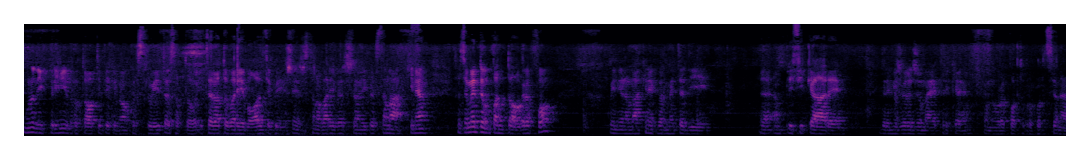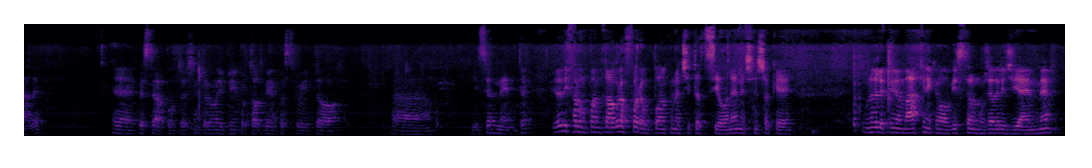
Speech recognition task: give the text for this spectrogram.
uno dei primi prototipi che abbiamo costruito, è stato iterato varie volte, quindi esistono varie versioni di questa macchina, essenzialmente un pantografo, quindi una macchina che permette di eh, amplificare delle misure geometriche con un rapporto proporzionale eh, questo è appunto sempre uno dei primi prototipi che abbiamo costruito uh, inizialmente. L'idea di fare un pantografo era un po' anche una citazione, nel senso che una delle prime macchine che abbiamo visto al museo dell'IGM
